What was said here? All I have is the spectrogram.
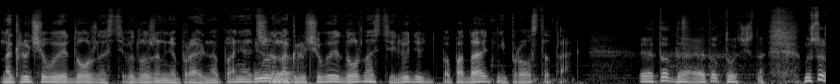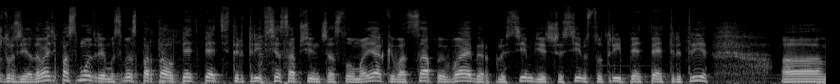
на ключевые должности, вы должны меня правильно понять, ну, что да. на ключевые должности люди попадают не просто так. Это да, это точно. Ну что ж, друзья, давайте посмотрим. СМС-портал 5533. Все сообщения сейчас слово «Маяк». И WhatsApp, и Viber. Плюс 7967 103 5533. А,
